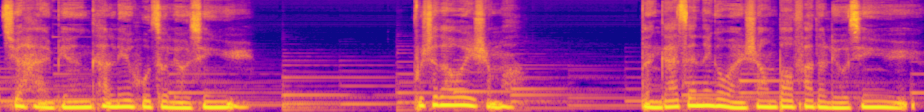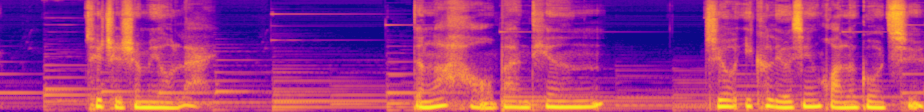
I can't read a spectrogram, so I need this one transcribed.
去海边看猎户座流星雨。不知道为什么，本该在那个晚上爆发的流星雨，却迟迟没有来。等了好半天，只有一颗流星划了过去，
